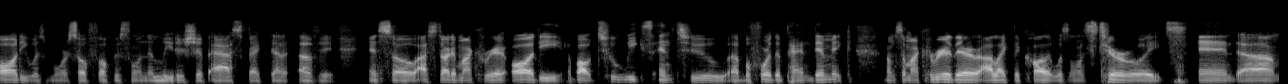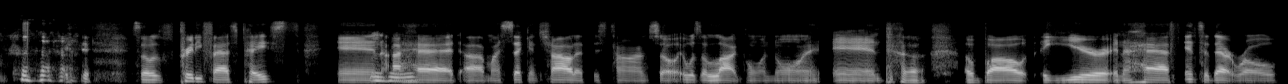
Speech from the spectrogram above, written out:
Aldi was more so focused on the leadership aspect of it. And so I started my career at Aldi about two weeks into uh, before the pandemic. Um, so my career there, I like to call it, was on steroids, and um, so it was pretty fast paced and mm-hmm. I had uh, my second child at this time, so it was a lot going on. And uh, about a year and a half into that role,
